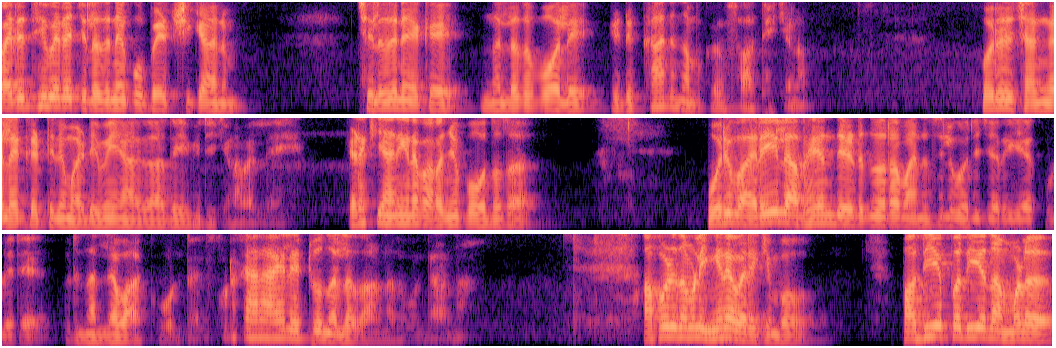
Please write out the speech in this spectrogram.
പരിധിവരെ ചിലതിനെയൊക്കെ ഉപേക്ഷിക്കാനും ചിലതിനെയൊക്കെ നല്ലതുപോലെ എടുക്കാനും നമുക്ക് സാധിക്കണം. ഒരു ചങ്ങലക്കെട്ടിനും അടിമയാകാതെയും ഇരിക്കണമല്ലേ? ഇടയ്ക്ക് ഞാനിങ്ങനെ പറഞ്ഞു പോകുന്നത് ഒരു വരയിൽ അഭയം തേടുന്നവരുടെ മനസ്സിൽ ഒരു ചെറിയ കുളിര് ഒരു നല്ല വാക്കുകൊണ്ട് കൊടുക്കാനായാലും ഏറ്റവും നല്ലതാണ് അതുകൊണ്ടാണ്. അപ്പോൾ നമ്മൾ ഇങ്ങനെ വരയ്ക്കുമ്പോൾ പതിയെ പതിയെ നമ്മൾ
